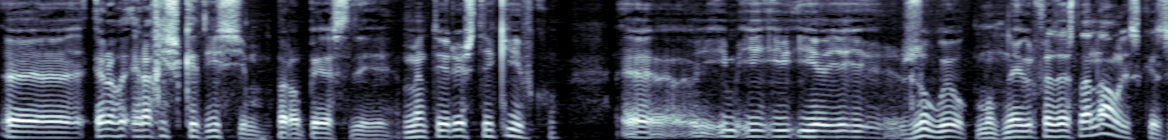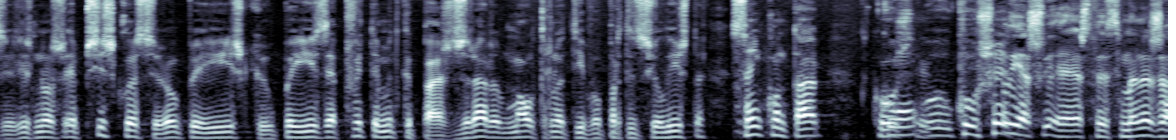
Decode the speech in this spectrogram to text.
uh, era, era arriscadíssimo para o PSD manter este equívoco. Uh, e, e, e, julgo eu que Montenegro fez esta análise, quer dizer, nós, é preciso esclarecer ao país que o país é perfeitamente capaz de gerar uma alternativa ao Partido Socialista sem contar com, com, o Chega. Aliás, esta semana já,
